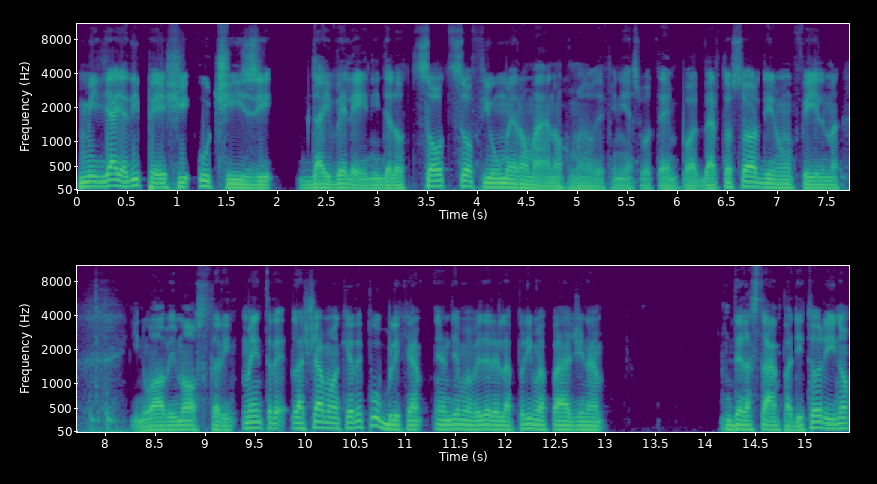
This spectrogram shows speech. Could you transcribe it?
migliaia di pesci uccisi dai veleni dello zozzo fiume romano, come lo definì a suo tempo Alberto Sordi in un film I nuovi mostri. Mentre lasciamo anche Repubblica e andiamo a vedere la prima pagina della stampa di Torino,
